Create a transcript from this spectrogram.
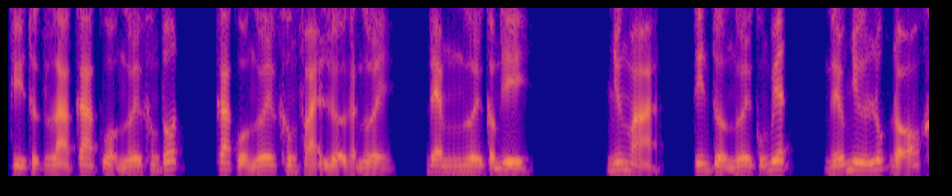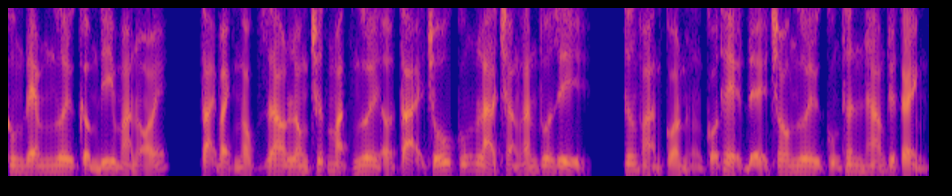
kỳ thực là ca của ngươi không tốt, ca của ngươi không phải lừa gạt ngươi, đem ngươi cầm đi. Nhưng mà, tin tưởng ngươi cũng biết nếu như lúc đó không đem ngươi cầm đi mà nói, tại bạch ngọc giao long trước mặt ngươi ở tại chỗ cũng là chẳng ăn thua gì, tương phản còn có thể để cho ngươi cũng thân hãm tuyệt cảnh.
